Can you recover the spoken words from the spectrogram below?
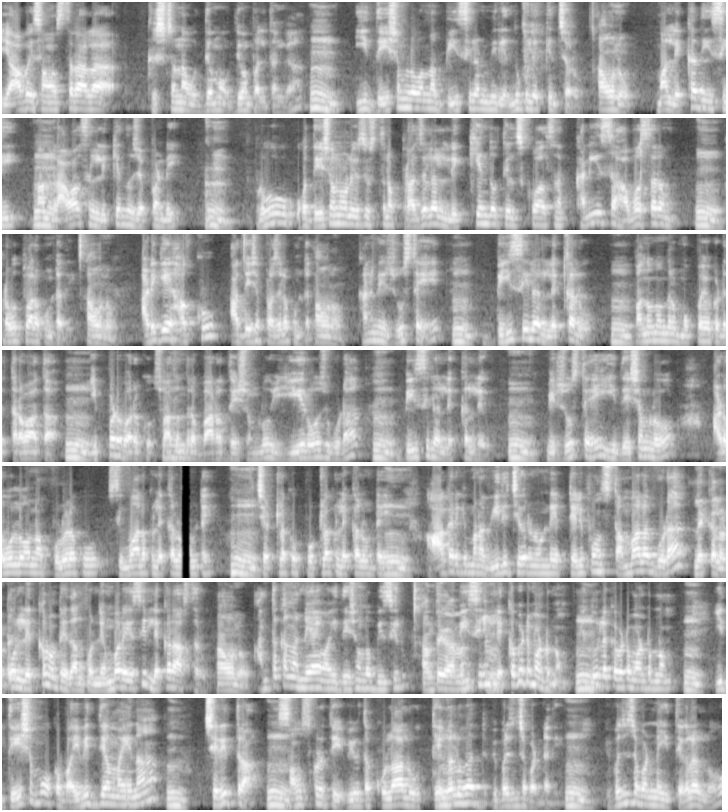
యాభై సంవత్సరాల కృష్ణన్న ఉద్యమ ఉద్యమ ఫలితంగా. ఈ దేశంలో ఉన్న బీసీలను మీరు ఎందుకు లెక్కించరు? అవును. మా లెక్క తీసి మాకు రావాల్సిన లెక్కేందో చెప్పండి. ఇప్పుడు ఒక దేశంలో నివసిస్తున్న ప్రజల లెక్కేందో తెలుసుకోవాల్సిన కనీస అవసరం. ప్రభుత్వాలకు ఉంటది అవును అడిగే హక్కు ఆ దేశ ప్రజలకు ఉంటది అవును కానీ మీరు చూస్తే. బీసీల లెక్కలు. పంతొమ్మిది వందల ముప్పై ఒకటి తర్వాత. ఇప్పటి వరకు స్వాతంత్ర భారతదేశంలో ఏ రోజు కూడా. బీసీల లెక్కలు లేవు. మీరు చూస్తే ఈ దేశంలో అడవుల్లో ఉన్న పులులకు సింహాలకు లెక్కలు ఉంటాయి. చెట్లకు పుట్లకు లెక్కలు ఉంటాయి. ఆఖరికి మన వీధి చివరన ఉండే టెలిఫోన్ స్తంభాలకు కూడా లెక్కలు ఉంటాయి లెక్కలు ఉంటాయి దానికి నెంబర్ వేసి లెక్క రాస్తారు. అవును. అంతకన్నా అన్యాయం ఈ దేశంలో బీసీలు? అంతేగాని? బీసీలను లెక్క పెట్టమంటున్నాం. ఎందుకు లెక్క పెట్టమంటున్నాం. ఈ దేశము ఒక వైవిధ్యమైన. చరిత్ర సంస్కృతి వివిధ కులాలు తెగలుగా విభజించబడినది హ్మ్. విభజించబడిన ఈ తెగలలో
